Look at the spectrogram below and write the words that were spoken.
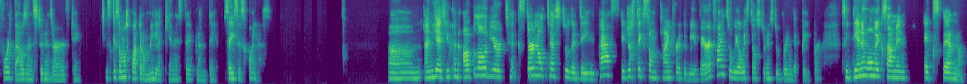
4,000 students at RFK. Es que somos 4,000 aquí en este plantel, seis escuelas. Um, and yes, you can upload your external test to the daily pass. It just takes some time for it to be verified. So we always tell students to bring the paper. Si tienen un examen externo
